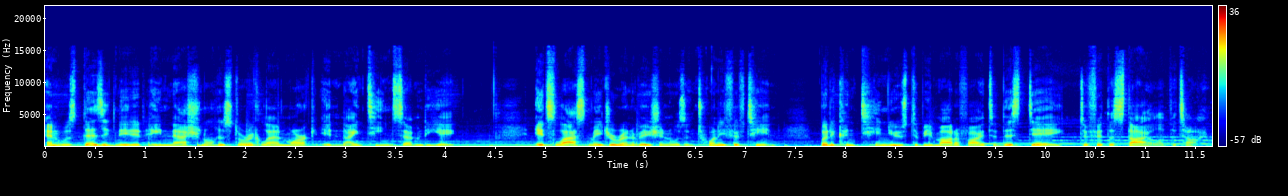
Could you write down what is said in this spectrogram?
and was designated a National Historic Landmark in 1978. Its last major renovation was in 2015, but it continues to be modified to this day to fit the style of the time.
